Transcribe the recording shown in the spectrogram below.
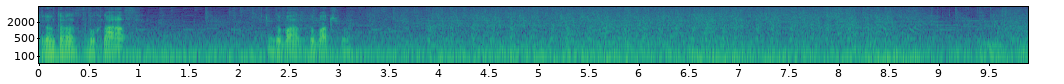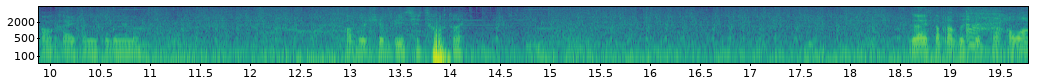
Idą teraz dwóch naraz. Zoba zobaczmy. Okej, tam nikogo nie ma. A wy się bicie tutaj. Gra jest naprawdę świetna. Ała.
